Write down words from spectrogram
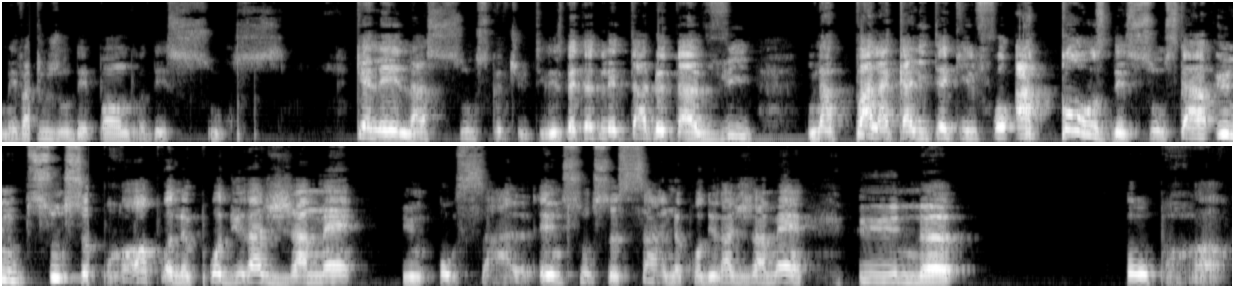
mais va toujours dépendre des sources. Quelle est la source que tu utilises? Peut-être l'état de ta vie n'a pas la qualité qu'il faut à cause des sources, car une source propre ne produira jamais une eau sale, et une source sale ne produira jamais une eau propre.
